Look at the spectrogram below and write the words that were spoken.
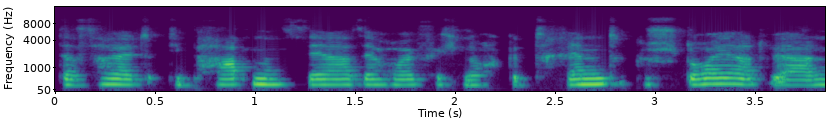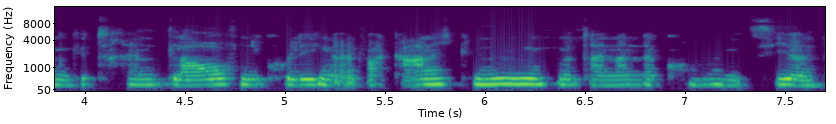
dass halt Departments sehr, sehr häufig noch getrennt gesteuert werden, getrennt laufen, die Kollegen einfach gar nicht genügend miteinander kommunizieren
